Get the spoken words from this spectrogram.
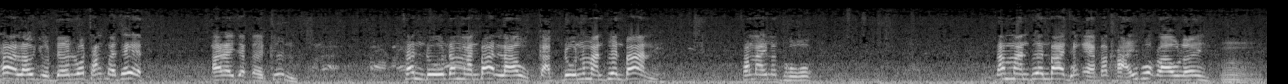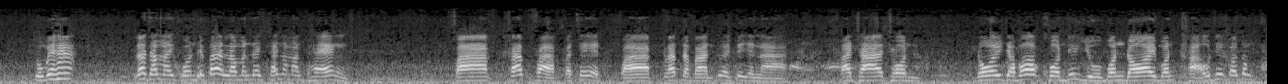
ถ้าเราหยุดเดินรถทั้งประเทศ อะไรจะเกิดขึ้น ท่านดูน้ำมันบ้านเรากับดูน้ำมันเพื่อนบ้าน ทำไมมันถูก น้ำมันเพื่อนบ้านยังแอบมาขายให้พวกเราเลย อืม ถูกไหมฮะ แล้วทำไมคนในบ้านเรามันได้ใช้น้ำมันแพง ฝากครับฝากประเทศ ฝากรัฐบาลด้วยพิจารณา ประชาชน โดยเฉพาะคนที่อยู่บนดอยบนเขาที่เขาต้องท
